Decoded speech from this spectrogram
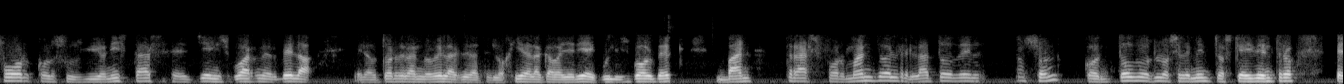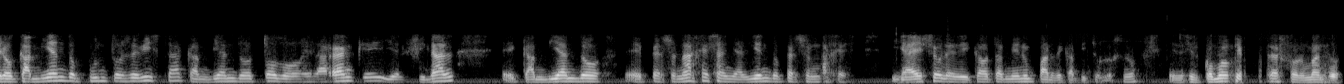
Ford, con sus guionistas, eh, James Warner Vela, el autor de las novelas de la trilogía de la caballería, y Willis Goldberg, van transformando el relato de Johnson con todos los elementos que hay dentro, pero cambiando puntos de vista, cambiando todo el arranque y el final, eh, cambiando eh, personajes, añadiendo personajes. Y a eso le he dedicado también un par de capítulos, ¿no? Es decir, cómo que transformando.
